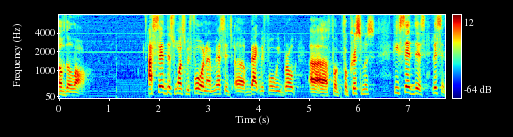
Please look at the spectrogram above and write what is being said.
of the law. I said this once before in a message uh, back before we broke uh, uh, for, for Christmas. He said this listen,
